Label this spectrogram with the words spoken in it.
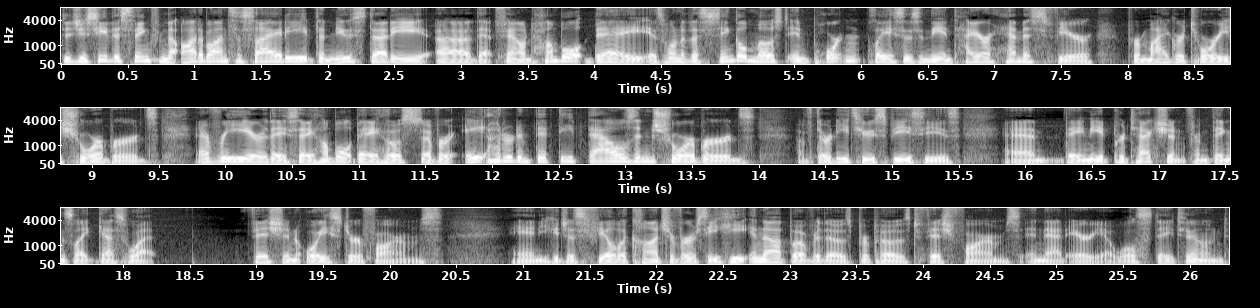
Did you see this thing from the Audubon Society? The new study uh, that found Humboldt Bay is one of the single most important places in the entire hemisphere for migratory shorebirds. Every year, they say Humboldt Bay hosts over 850,000 shorebirds of 32 species, and they need protection from things like, guess what? Fish and oyster farms. And you could just feel the controversy heating up over those proposed fish farms in that area. We'll stay tuned.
